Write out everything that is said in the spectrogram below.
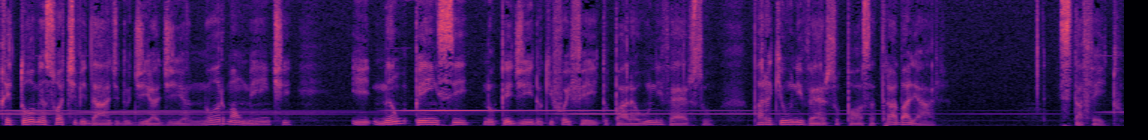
retome a sua atividade do dia a dia normalmente e não pense no pedido que foi feito para o universo, para que o universo possa trabalhar. Está feito.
